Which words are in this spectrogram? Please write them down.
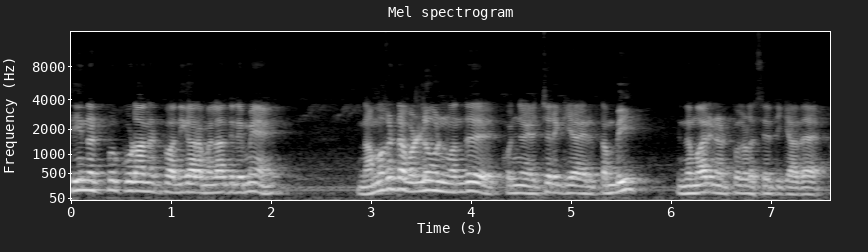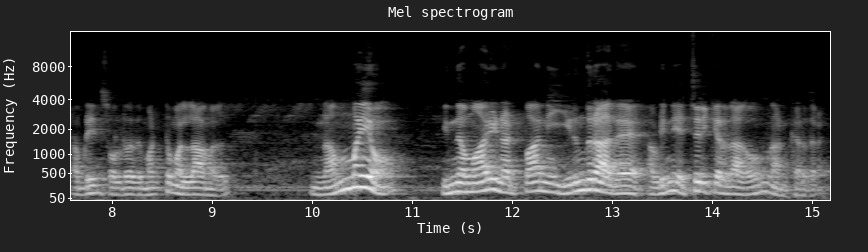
தீநட்பு கூடா நட்பு அதிகாரம் எல்லாத்துலேயுமே நம்மகிட்ட வள்ளுவன் வந்து கொஞ்சம் எச்சரிக்கையாக இரு தம்பி இந்த மாதிரி நட்புகளை சேர்த்திக்காத அப்படின்னு சொல்கிறது மட்டுமல்லாமல் நம்மையும் இந்த மாதிரி நட்பாக நீ இருந்துராத அப்படின்னு எச்சரிக்கிறதாகவும் நான் கருதுறேன்.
